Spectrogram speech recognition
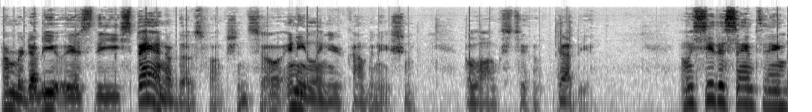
Remember, w is the span of those functions, so any linear combination belongs to w. And we see the same thing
